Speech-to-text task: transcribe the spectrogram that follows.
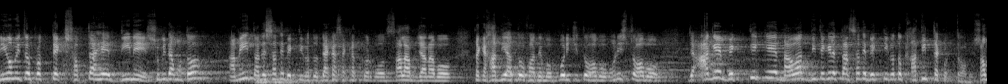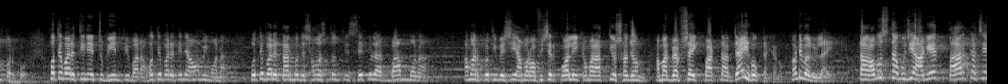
নিয়মিত প্রত্যেক সপ্তাহে, দিনে, সুবিধা মতো আমি তাদের সাথে ব্যক্তিগত দেখা সাক্ষাৎ করব, সালাম জানাব, তাকে হাদিয়া তোফা দেবো, পরিচিত হব ঘনিষ্ঠ হব। যে আগে ব্যক্তিকে দাওয়াত দিতে গেলে তার সাথে ব্যক্তিগত খাতিরটা করতে হবে, সম্পর্ক। হতে পারে তিনি একটু বিএনপি মানা হতে পারে তিনি আওয়ামী মানা হতে পারে তার মধ্যে সমাজতন্ত্রী, সেকুলার, বাম মানা আমার প্রতিবেশী, আমার অফিসের কলিগ আমার আত্মীয় স্বজন, আমার ব্যবসায়িক পার্টনার যাই হোক না কেন হরিবারু লাই তার অবস্থা বুঝে আগে, তার কাছে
